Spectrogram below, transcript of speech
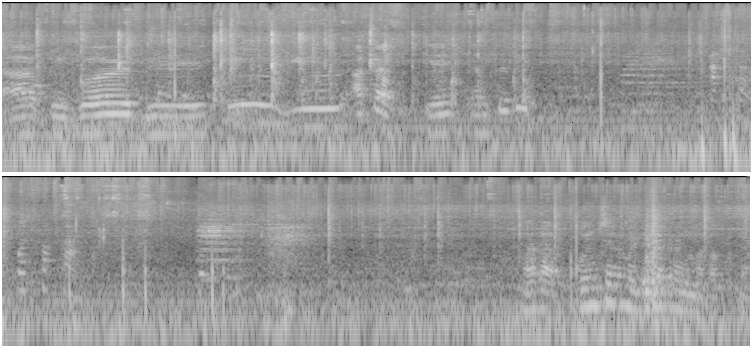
Happy birthday to you. Akas, yes, ang tuloy. Mata, kunci nama dia kan mata.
